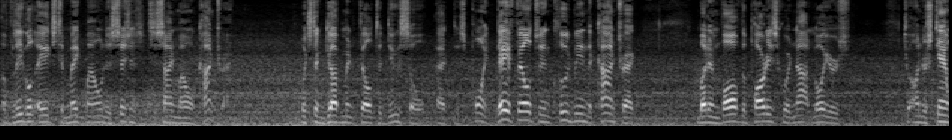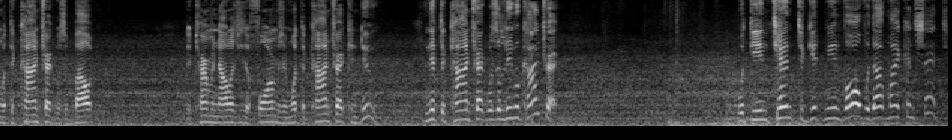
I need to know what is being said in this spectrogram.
of legal age to make my own decisions and to sign my own contract which the government failed to do so at this point. They failed to include me in the contract, but involved the parties who are not lawyers to understand what the contract was about, the terminology, the forms, and what the contract can do. And if the contract was a legal contract, with the intent to get me involved without my consent.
